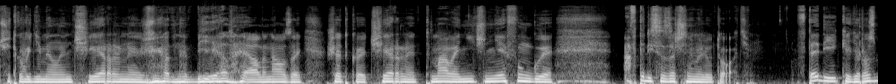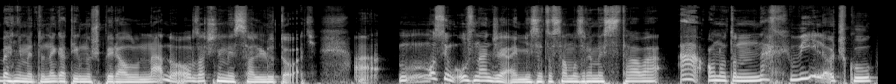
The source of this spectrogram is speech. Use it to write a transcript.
Všetko vidíme len čierne, žiadne biele, ale naozaj všetko je čierne, tmavé, nič nefunguje. A vtedy sa začneme ľutovať. Vtedy, keď rozbehneme tú negatívnu špirálu nadol, začneme sa ľutovať. A musím uznať, že aj mne sa to samozrejme stáva a ono to na chvíľočku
